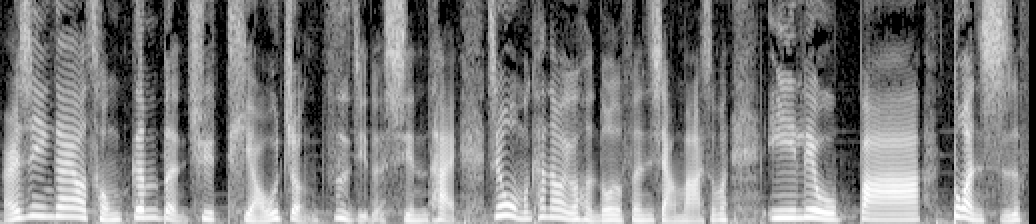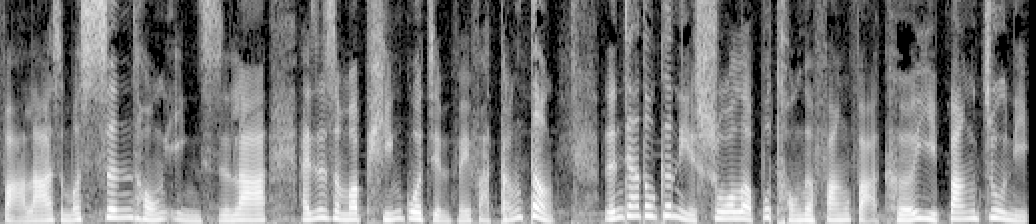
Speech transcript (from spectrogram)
而是应该要从根本去调整自己的心态。其实我们看到有很多的分享嘛，什么一六八断食法啦，什么生酮饮食啦，还是什么苹果减肥法等等，人家都跟你说了不同的方法可以帮助你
